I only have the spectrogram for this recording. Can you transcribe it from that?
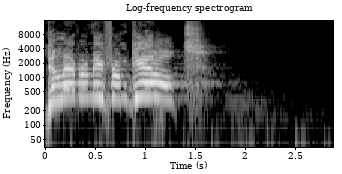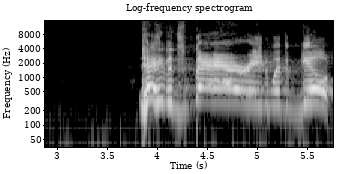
Deliver me from guilt. David's buried with guilt.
